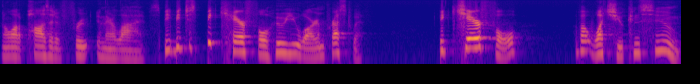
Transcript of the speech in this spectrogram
in a lot of positive fruit in their lives. Be, be, just be careful who you are impressed with. Be careful about what you consume.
